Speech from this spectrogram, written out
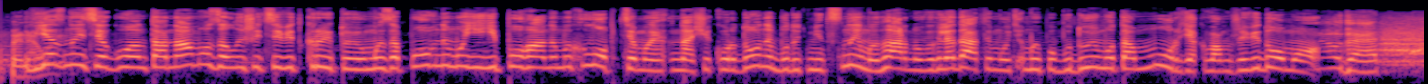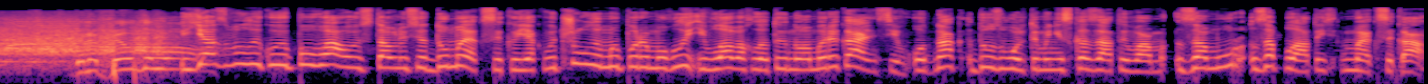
open. В'язниця Гуантанамо залишиться відкритою. Ми заповнимо її поганими хлопцями. Наші кордони будуть міцними, гарно виглядатимуть. Ми побудуємо там мур, як вам вже відомо. Я з великою повагою ставлюся до Мексики. Як ви чули, ми перемогли і в лавах латиноамериканців. Однак дозвольте мені сказати вам, за мур заплатить Мексика.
